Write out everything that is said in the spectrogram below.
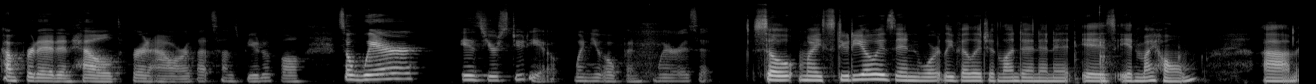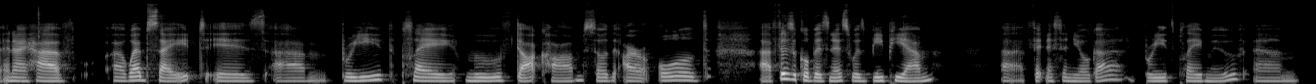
comforted and held for an hour. That sounds beautiful. So, where is your studio when you open? Where is it? So my studio is in Wortley Village in London, and it is in my home. Um, and I have a website is um, breatheplaymove.com. So the, our old uh, physical business was BPM, uh, Fitness and Yoga, Breathe, Play, Move. Um,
